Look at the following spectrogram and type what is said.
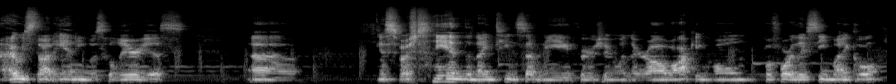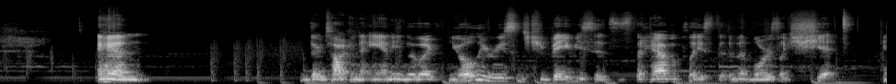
I always thought Annie was hilarious. Uh, especially in the 1978 version when they're all walking home before they see Michael. And they're talking to Annie and they're like, the only reason she babysits is to have a place to, and then Laurie's like, shit.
